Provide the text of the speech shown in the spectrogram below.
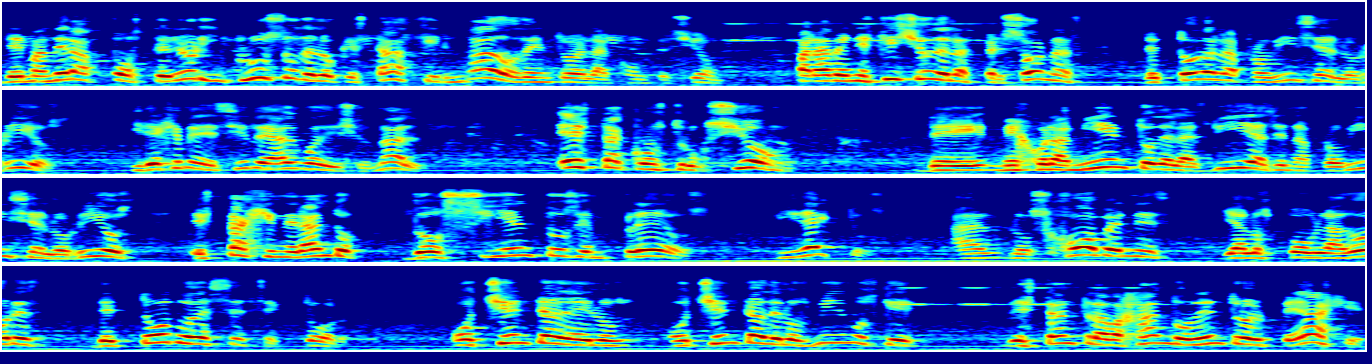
de manera posterior incluso de lo que está firmado dentro de la concesión para beneficio de las personas de toda la provincia de Los Ríos. Y déjeme decirle algo adicional. Esta construcción de mejoramiento de las vías en la provincia de Los Ríos está generando 200 empleos directos a los jóvenes y a los pobladores de todo ese sector. 80 de los, 80 de los mismos que están trabajando dentro del peaje.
